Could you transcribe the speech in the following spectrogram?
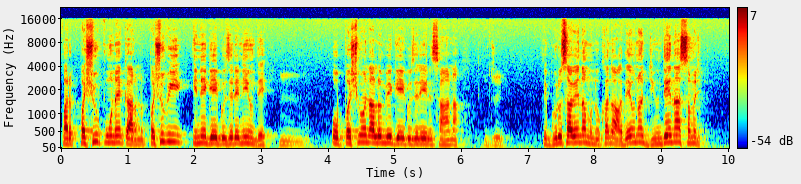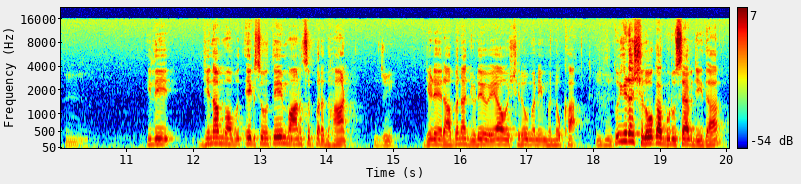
ਪਰ ਪਸ਼ੂ ਪੂਣੇ ਕਾਰਨ ਪਸ਼ੂ ਵੀ ਇੰਨੇ ਗਏ ਗੁਜ਼ਰੇ ਨਹੀਂ ਹੁੰਦੇ। ਹੂੰ। ਉਹ ਪਸ਼ੂਆਂ ਨਾਲੋਂ ਵੀ ਗਏ ਗੁਜ਼ਰੇ ਇਨਸਾਨ ਆ। ਜੀ। ਤੇ ਗੁਰੂ ਸਾਹਿਬ ਇਹਨਾਂ ਮਨੁੱਖਾਂ ਨੂੰ ਆਖਦੇ ਉਹਨਾਂ ਜਿਉਂਦੇ ਨਾ ਸਮਝ। ਹੂੰ। ਇਹਦੇ ਜਿਨ੍ਹਾਂ ਮੁਹੱਬਤ 103 ਮਾਨਸ ਪ੍ਰਧਾਨ ਜੀ। ਜਿਹੜੇ ਰੱਬ ਨਾਲ ਜੁੜੇ ਹੋਏ ਆ ਉਹ ਸ਼ਿਰੋਮਣੀ ਮਨੁੱਖਾ ਤੋ ਜਿਹੜਾ ਸ਼ਲੋਕ ਆ ਗੁਰੂ ਸਾਹਿਬ ਜੀ ਦਾ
